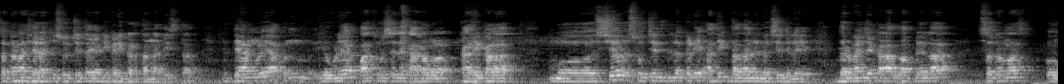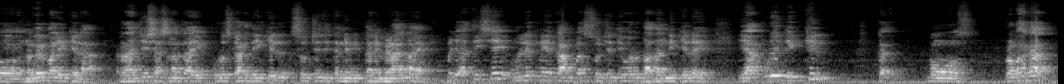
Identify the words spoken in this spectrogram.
सटाणा शहराची स्वच्छता या ठिकाणी करताना दिसतात. त्यामुळे आपण एवढ्या पाच वर्षाच्या कालावा कार्यकाळात शहर स्वच्छतेकडे अधिक दादाने लक्ष दिले. दरम्यानच्या काळात आपल्याला सटाणा नगरपालिकेला राज्य शासनाचा एक पुरस्कार देखील स्वच्छतेच्या निमित्ताने मिळाला आहे. म्हणजे अतिशय उल्लेखनीय कामकाज स्वच्छतेवर दादांनी केलंय. यापुढे देखील क- प्रभागात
